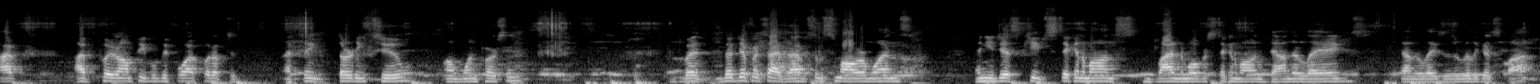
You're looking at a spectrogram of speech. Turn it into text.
I've I've put it on people before. I put up to I think 32 on one person. But they're different sizes. I have some smaller ones, and you just keep sticking them on, sliding them over, sticking them on down their legs. Down their legs is a really good spot.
